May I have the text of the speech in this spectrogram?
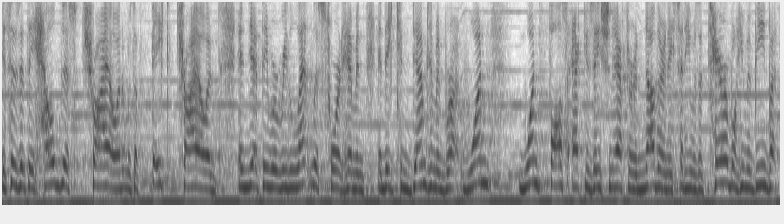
It says that they held this trial and it was a fake trial. And, and yet they were relentless toward him and, and they condemned him and brought one one false accusation after another, and they said he was a terrible human being. But,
